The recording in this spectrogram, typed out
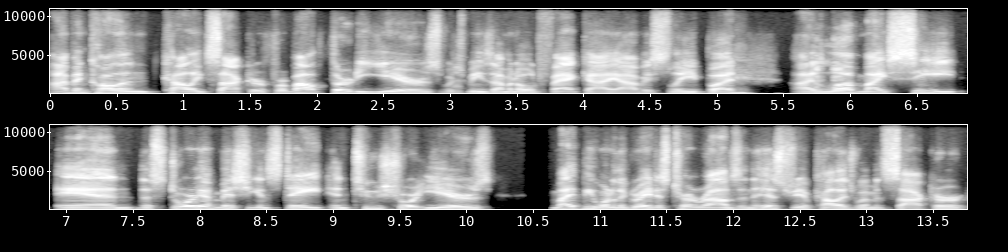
I've been calling college soccer for about 30 years, which uh-huh. means I'm an old fat guy, obviously, but I love my seat. And the story of Michigan State in two short years might be one of the greatest turnarounds in the history of college women's soccer.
